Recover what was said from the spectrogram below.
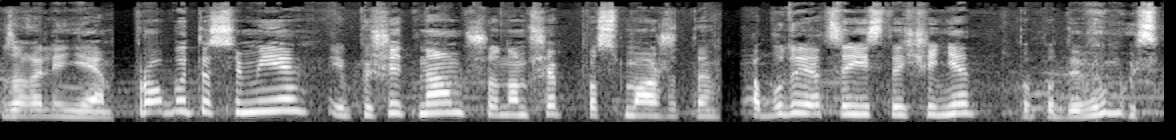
взагалі ні. Пробуйте самі і пишіть нам, що нам ще посмажити. А буду я це їсти чи ні, то подивимось.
